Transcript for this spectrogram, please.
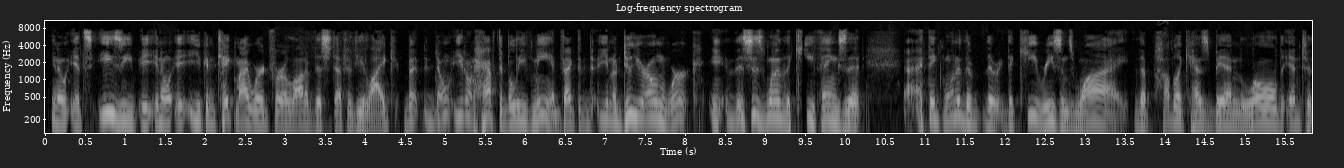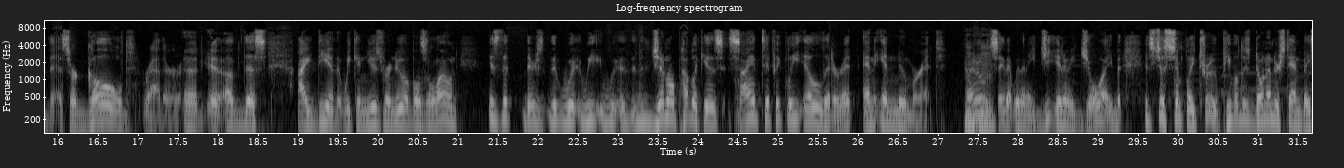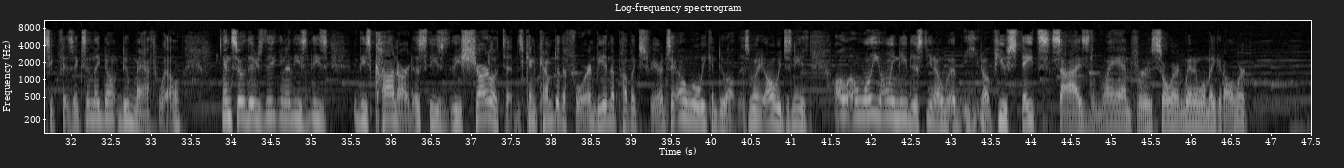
you know, it's easy. You know, you can take my word for a lot of this stuff if you like, but don't you don't have to believe me. In fact, you know, do your own work. This is one of the key things that I think one of the, the, the key reasons why the public has been lulled into this, or gold rather, uh, of this idea that we can use renewables alone, is that there's we, we, we the general public is scientifically illiterate and innumerate. Mm-hmm. I don't mm-hmm. say that with any, any joy, but it's just simply true. People just don't understand basic physics and they don't do math well. And so there's the, you know, these, these, these con artists, these, these charlatans can come to the fore and be in the public sphere and say, oh, well, we can do all this. We, all we just need is, oh, oh well, you only need just, you know, a, you know, a few states sized land for solar and wind and we'll make it all work.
